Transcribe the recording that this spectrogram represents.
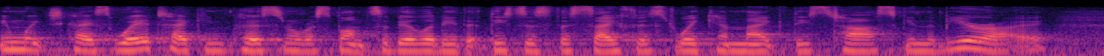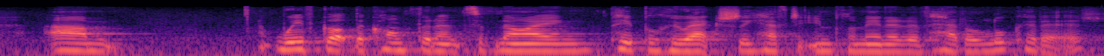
in which case we're taking personal responsibility that this is the safest we can make this task in the Bureau. Um, we've got the confidence of knowing people who actually have to implement it have had a look at it.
